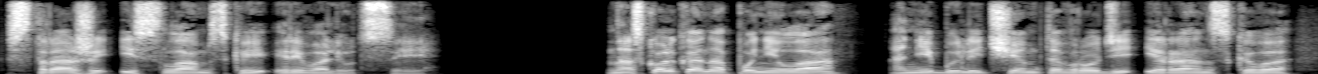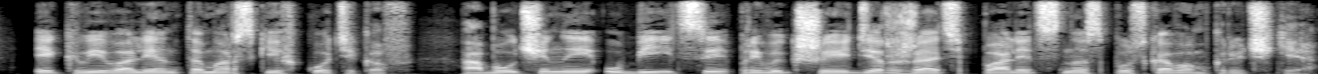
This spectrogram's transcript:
стражи исламской революции. Насколько она поняла, они были чем-то вроде иранского эквивалента морских котиков, обученные убийцы, привыкшие держать палец на спусковом крючке.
